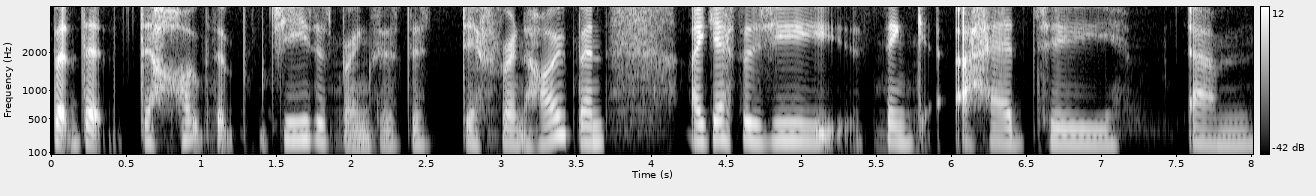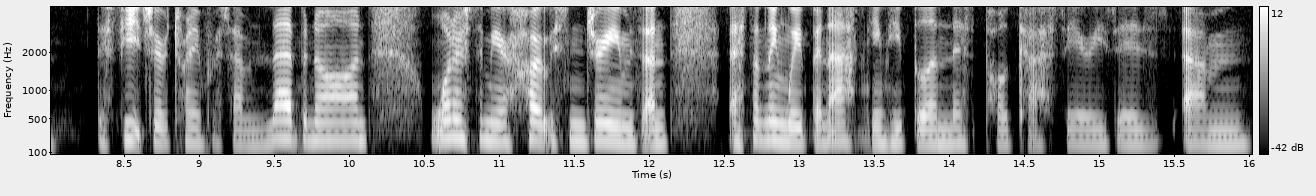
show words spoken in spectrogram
but that the hope that Jesus brings is this different hope. And I guess as you think ahead to um the future of 24 7 Lebanon? What are some of your hopes and dreams? And uh, something we've been asking people in this podcast series is, um,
